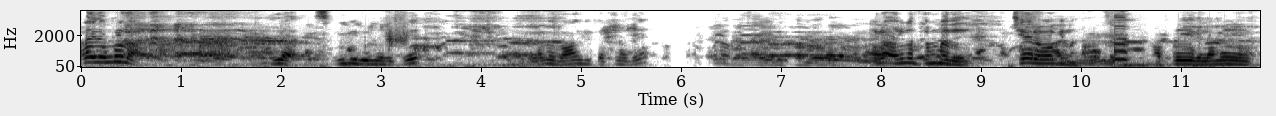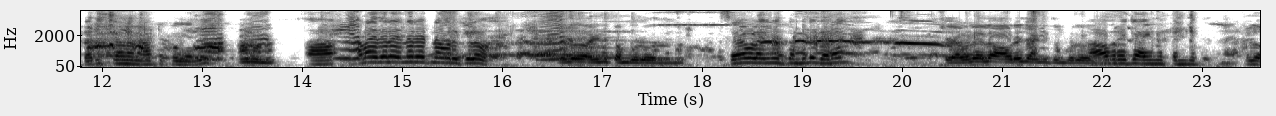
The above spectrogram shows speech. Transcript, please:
ஆனா இது உங்களுதா? இல்ல செங்கீரி ஒண்ணு இருக்கு. எல்லாமே வாங்கி கட்டினது. கிலோ ஐநூத்தம்பது. சரி ஓகேண்ணா அப்படியே இது எல்லாமே கரிச்சான நாட்டுக்கோழி ஆஹ் ஆனா இதெல்லாம் என்ன ரேட்னா ஒரு கிலோ? கிலோ ஐநூத்தம்பது ரூபா சேவல் ஐநூத்தம்பது கடை சேவல எல்லாம் ஆவரேஜ் ஐநூத்தம்பது ரூபா. ஆவரேஜ் ஐநூத்தம்பது. கிலோ.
